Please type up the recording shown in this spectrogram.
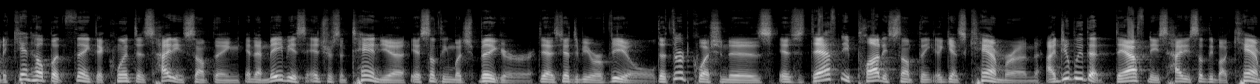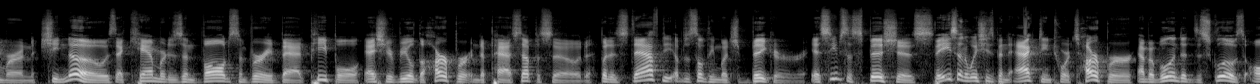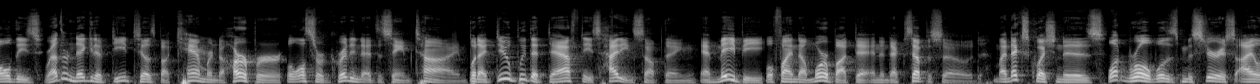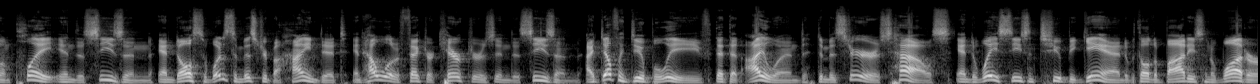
but it can't help but think that Quentin's hiding something and that maybe his interest in Tanya is something much bigger that has yet to be revealed. The third question is Is Daphne plotting something against Cameron? I do believe that Daphne's hiding something about Cameron. She knows that Cameron is involved in some very bad people, as she revealed to Harper in the past episode. But is Daphne up to something much bigger? It seems suspicious based on the way she's been acting towards Harper and been willing to disclose all these rather negative details about Cameron to Harper while also regretting it at the same time. But I do believe that Daphne is hiding something, and maybe we'll find out more about that in the next episode. My next question is what role will this mysterious island play in the season? And also, what is the mystery behind it, and how will it affect our characters in the season? I definitely do believe that that island, the mysterious house, and the way season 2 began with all the bodies in the water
